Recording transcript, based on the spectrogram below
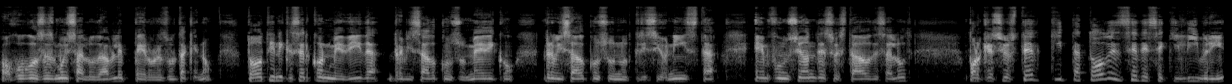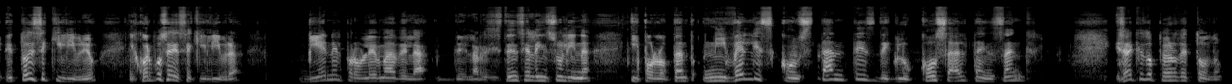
o jugos es muy saludable, pero resulta que no. Todo tiene que ser con medida, revisado con su médico, revisado con su nutricionista, en función de su estado de salud. Porque si usted quita todo ese desequilibrio, eh, todo ese equilibrio, el cuerpo se desequilibra, viene el problema de la, de la resistencia a la insulina y por lo tanto niveles constantes de glucosa alta en sangre. ¿Y sabe qué es lo peor de todo?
